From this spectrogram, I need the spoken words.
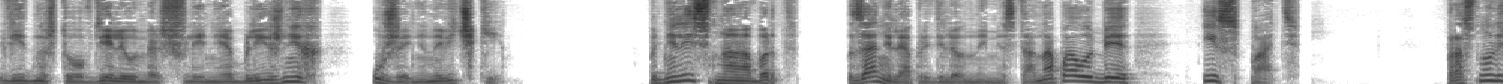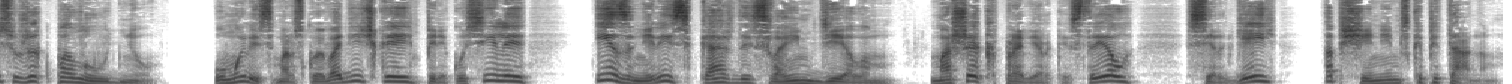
Видно, что в деле умерщвления ближних уже не новички. Поднялись на борт, заняли определенные места на палубе и спать. Проснулись уже к полудню, умылись морской водичкой, перекусили и занялись каждый своим делом. Машек — проверкой стрел, Сергей — общением с капитаном.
